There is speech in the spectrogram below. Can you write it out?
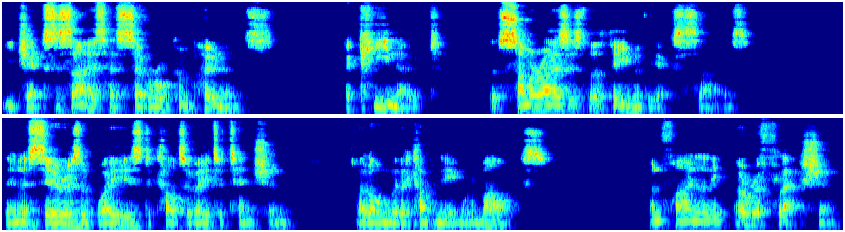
Each exercise has several components, a keynote that summarizes the theme of the exercise, then a series of ways to cultivate attention along with accompanying remarks, and finally a reflection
